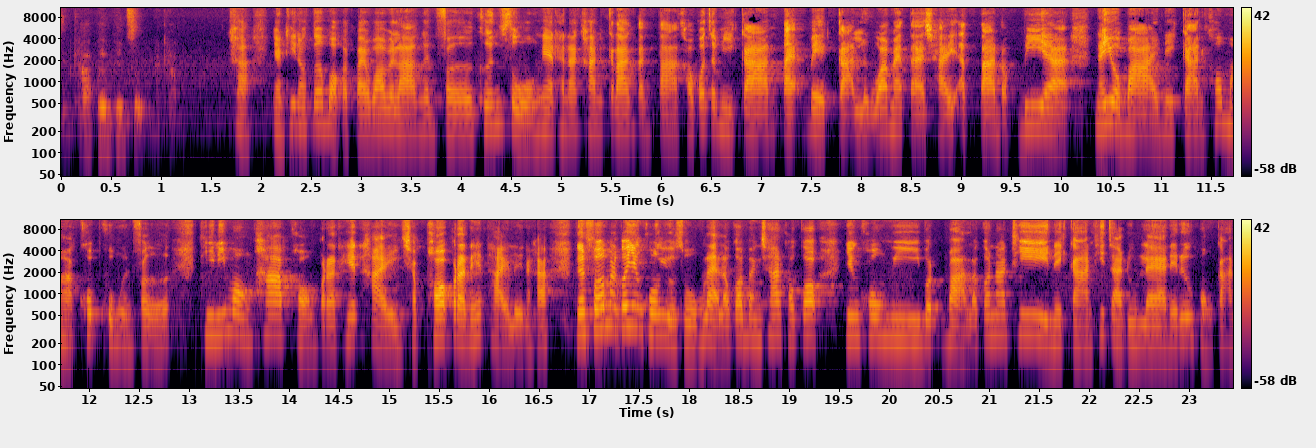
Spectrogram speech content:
สินค้าเพิ่มขึ้นสูงนะครับ ค่ะ อย่างที่ดรบอกกันไปว่าเวลาเงินเฟอ้อขึ้นสูงเนี่ยธนาคารกลางต่างๆ เขาก็จะมีการแตะเบรกกันหรือว่าแม้แต่ใช้อัตราดอกเบี้ย นโยบายในการเข้ามาควบคุมเงินเฟอ้อทีนี้มองภาพของประเทศไทย เฉพาะประเทศไทยเลยนะคะ เงินเฟอ้อมันก็ยังคงอยู่สูงแหละ แล้วก็แบงก์ชาติเขาก็ยังคงมีบทบาทแล้วก็หน้าที่ในการที่จะดูแลในเรื่องของการ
